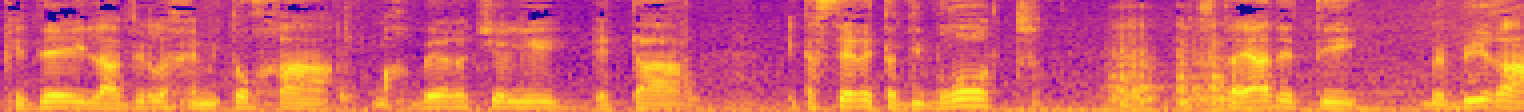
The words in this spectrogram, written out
כדי להעביר לכם מתוך המחברת שלי את, ה, את הסרט הדיברות. הצטיידתי בבירה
